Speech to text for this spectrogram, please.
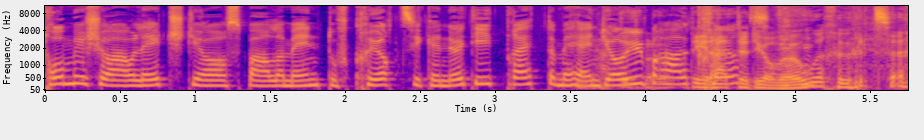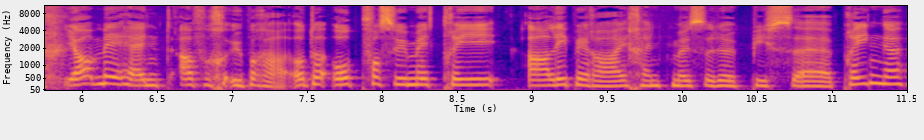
Darum ist ja auch letztes Jahr das Parlament auf Kürzungen nicht eingetreten. Wir haben ja überall Die hätten ja wollen kürzen. ja, wir haben einfach überall. Oder Opfersymmetrie, alle Bereiche müssen etwas äh, bringen.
